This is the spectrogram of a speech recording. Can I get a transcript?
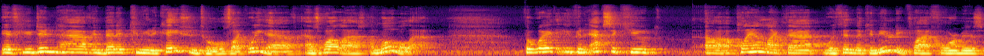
if you didn't have embedded communication tools like we have, as well as a mobile app? The way that you can execute uh, a plan like that within the community platform is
